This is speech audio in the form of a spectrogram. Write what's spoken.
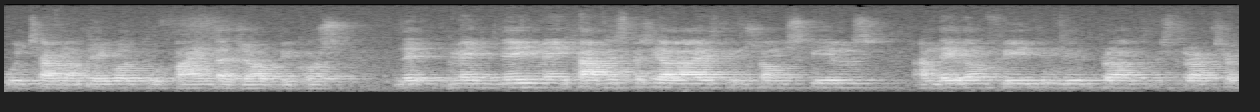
which are not able to find a job because they may, they may have specialized in some skills and they don't fit in the productive structure.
